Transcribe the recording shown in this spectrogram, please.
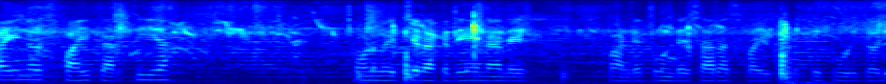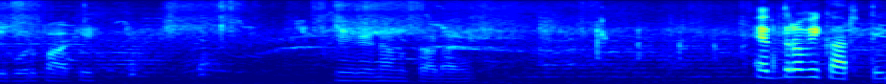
ਫਾਈਨਲ ਸਫ਼ਾਈ ਕਰਤੀ ਆ। ਹੁਣ ਵਿੱਚ ਰੱਖਦੇ ਇਹਨਾਂ ਦੇ ਭਾਂਡੇ ਭੁੰਡੇ ਸਾਰਾ ਸਫ਼ਾਈ ਕਰਕੇ ਪੂਰੀ ਤੁਹਾਡੀ ਹੋਰ ਪਾ ਕੇ ਫਿਰ ਇਹਨਾਂ ਨੂੰ ਤਾੜਾਂਗੇ। ਇਧਰੋਂ ਵੀ ਕਰਤੀ।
